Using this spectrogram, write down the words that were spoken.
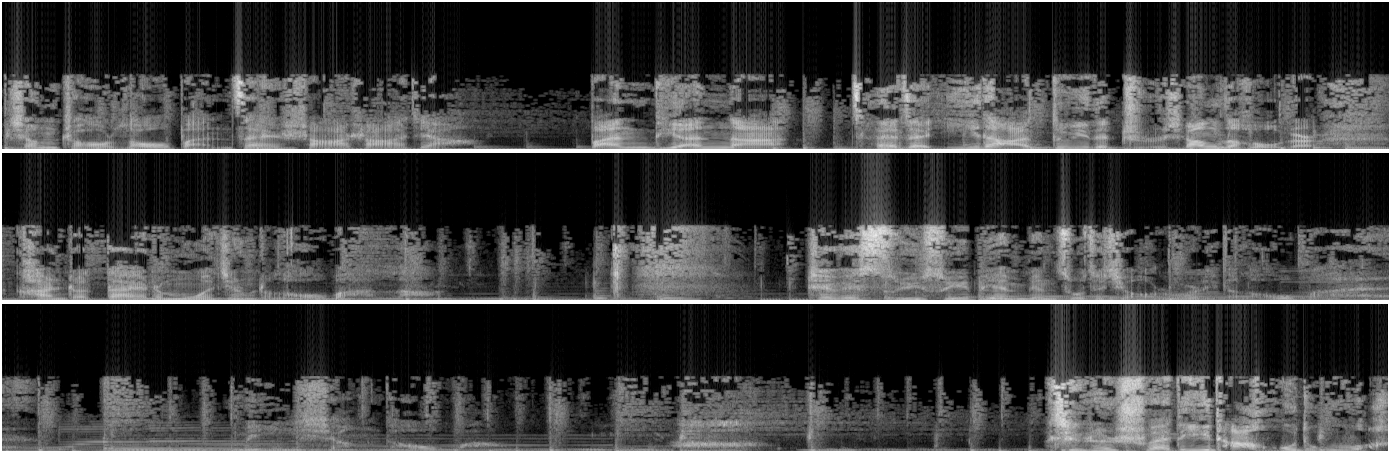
想找老板再杀杀价，半天呢，才在一大堆的纸箱子后边看着戴着墨镜的老板了。这位随随便便坐在角落里的老板，没想到啊，啊，竟然帅得一塌糊涂啊！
